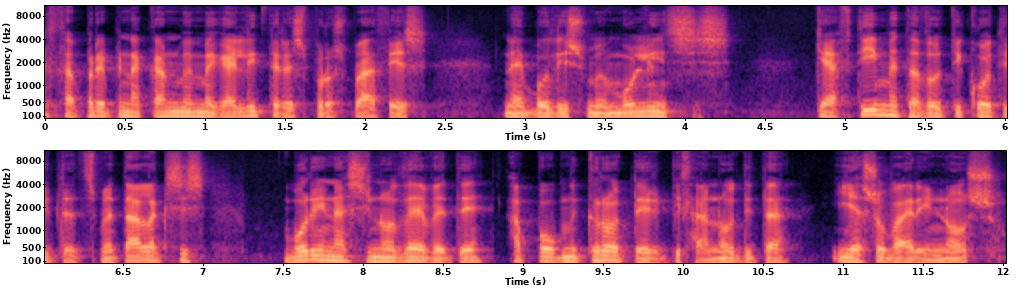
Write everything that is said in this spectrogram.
θα πρέπει να κάνουμε μεγαλύτερες προσπάθειες να εμποδίσουμε μολύνσεις και αυτή η μεταδοτικότητα της μετάλλαξης μπορεί να συνοδεύεται από μικρότερη πιθανότητα για σοβαρή νόσο.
